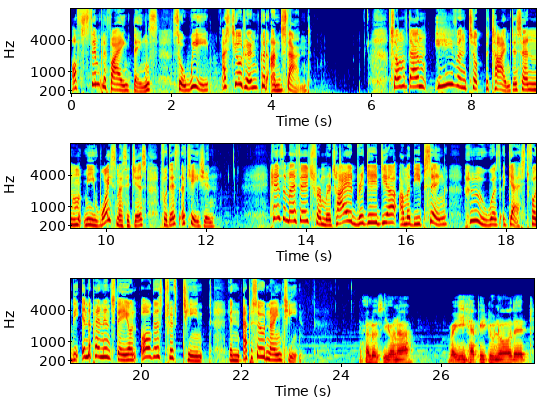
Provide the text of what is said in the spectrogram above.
of simplifying things so we, as children, could understand. Some of them even took the time to send me voice messages for this occasion. Here's a message from retired Brigadier Amardeep Singh, who was a guest for the Independence Day on August 15th in episode 19. Hello, Siona. Very happy to know that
